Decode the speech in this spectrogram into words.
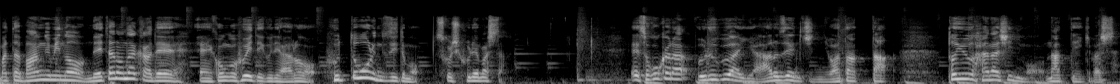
また番組のネタの中で今後増えていくであろうフットボールについても少し触れました。そこからウルグアイやアルゼンチンに渡ったという話にもなっていきました。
